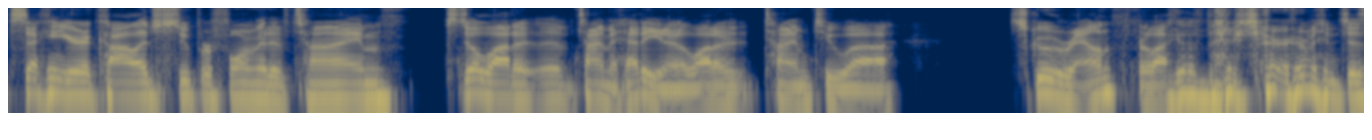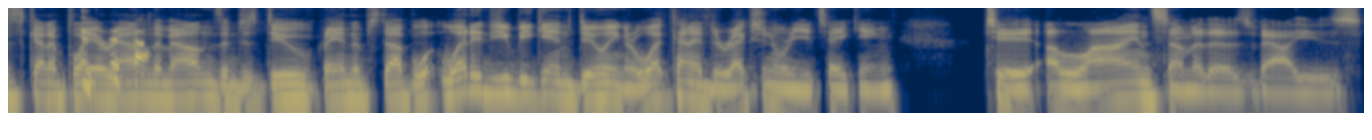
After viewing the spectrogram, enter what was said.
second year of college super formative time still a lot of time ahead of you, know, a lot of time to uh, screw around, for lack of a better term, and just kind of play around in the mountains and just do random stuff. What, what did you begin doing, or what kind of direction were you taking to align some of those values?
